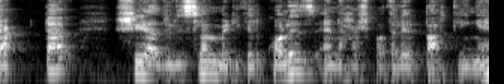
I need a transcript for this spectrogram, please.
ডাক্তার Sirajul Islam medical college and হাসপাতালের পার্কিংয়ে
